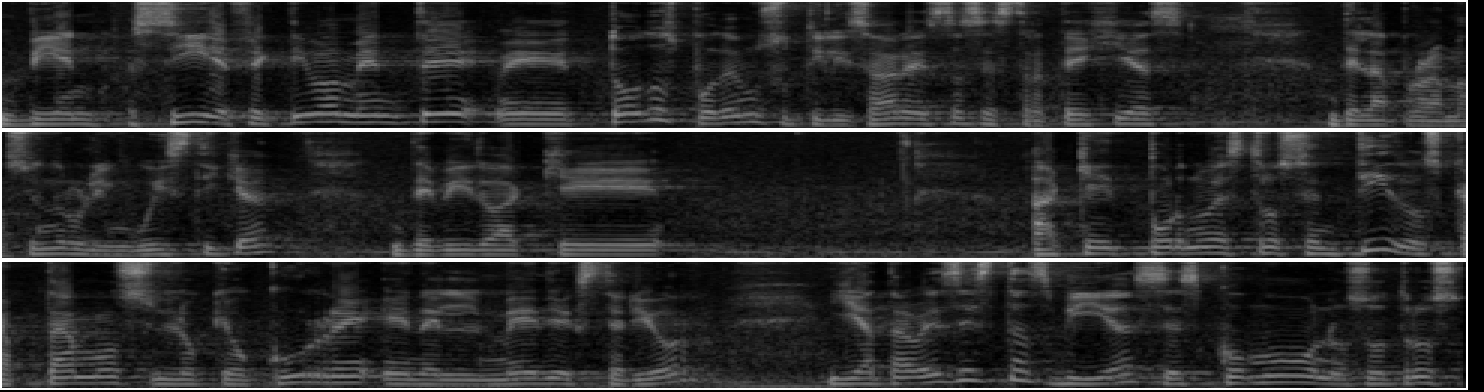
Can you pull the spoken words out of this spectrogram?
Bien, sí, efectivamente, eh, todos podemos utilizar estas estrategias de la programación neurolingüística debido a que a que por nuestros sentidos captamos lo que ocurre en el medio exterior y a través de estas vías es como nosotros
